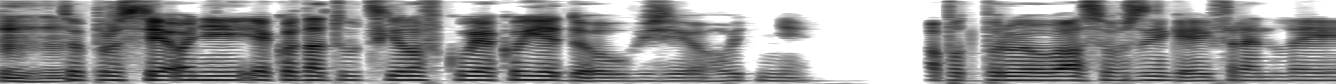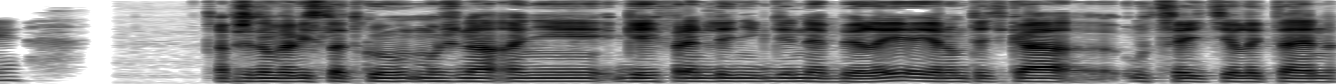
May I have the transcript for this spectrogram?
Mhm. to prostě oni jako na tu cílovku jako jedou, že jo, hodně. A podporují a jsou hrozně gay friendly. A přitom ve výsledku možná ani gay friendly nikdy nebyli, jenom teďka ucejtili ten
